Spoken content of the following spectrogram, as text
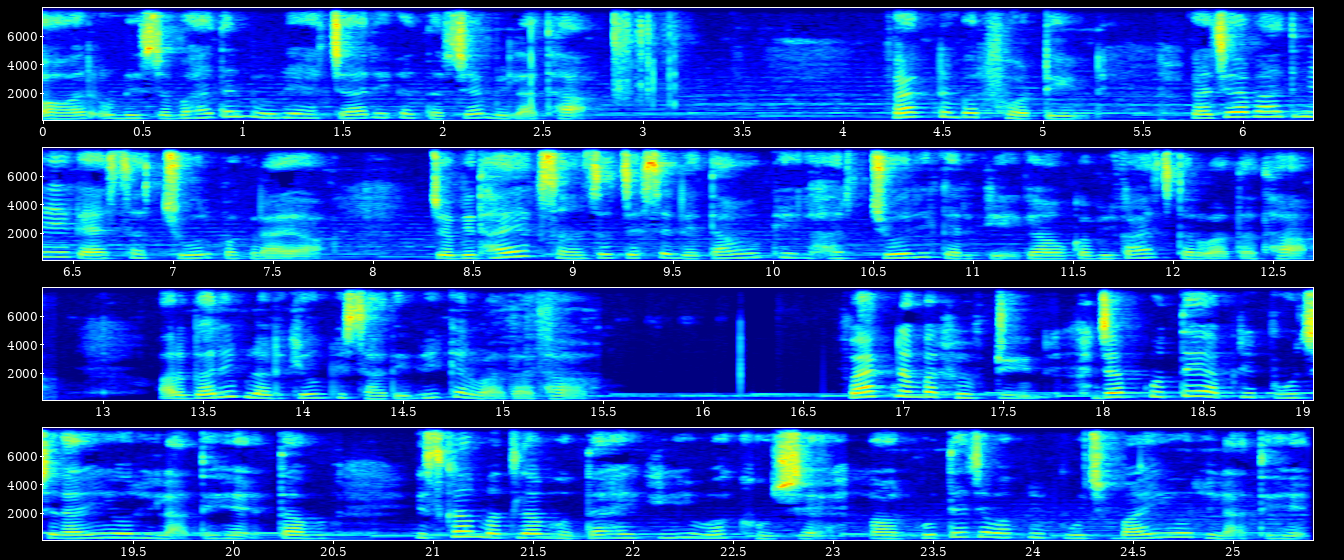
और उन्नीस सौ बहत्तर में उन्हें आचार्य का दर्जा मिला था। फैक्ट नंबर फोर्टीन, गाजियाबाद में एक ऐसा चोर पकड़ाया, जो विधायक सांसद जैसे नेताओं के घर चोरी करके गाँव का विकास करवाता था और गरीब लड़कियों की शादी भी करवाता था। फैक्ट नंबर फिफ्टीन जब कुत्ते अपनी पूछ दाई और हिलाते हैं, तब इसका मतलब होता है कि वह खुश है। और कुत्ते जब अपनी पूछ बाई और हिलाते हैं,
